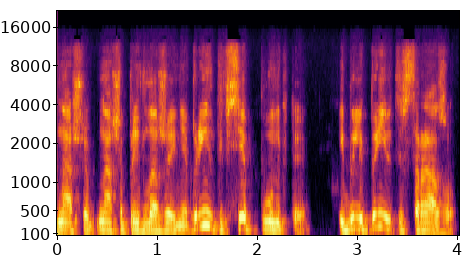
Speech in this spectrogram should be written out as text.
наши, наши предложения, приняты все пункты и были приняты сразу.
